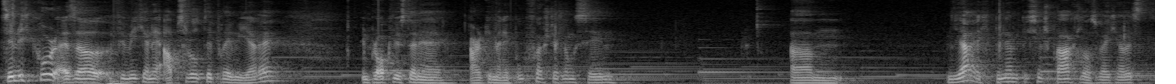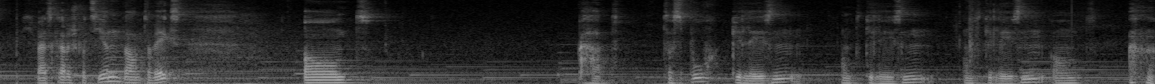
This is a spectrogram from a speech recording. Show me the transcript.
ziemlich cool. Also für mich eine absolute Premiere. Im Blog wirst du eine allgemeine Buchvorstellung sehen. Ähm, ja, ich bin ein bisschen sprachlos, weil ich habe jetzt, ich war jetzt gerade spazieren, war unterwegs und habe das Buch gelesen und gelesen und gelesen und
